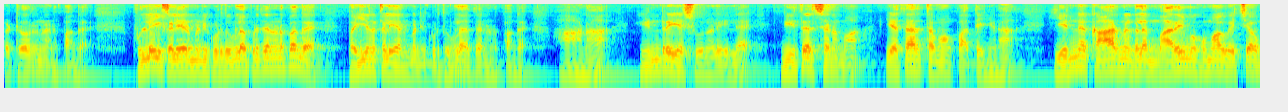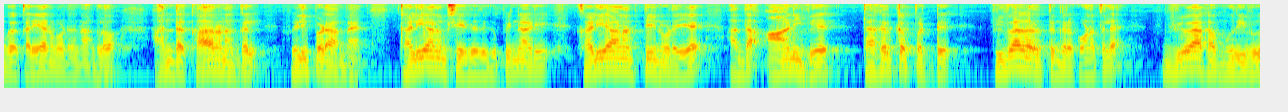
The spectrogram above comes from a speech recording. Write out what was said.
பெற்றோரும் நினைப்பாங்க. பிள்ளையை கல்யாணம் பண்ணி கொடுத்தவங்களும் அப்படி தான் நினைப்பாங்க. பையனை கல்யாணம் பண்ணி கொடுத்தவங்களும் அதுதான் நினைப்பாங்க. ஆனால் இன்றைய சூழ்நிலையில் நிதர்சனமாக யதார்த்தமாக பார்த்தீங்கன்னா என்ன காரணங்களை மறைமுகமாக வச்சு அவங்க கல்யாணம் பண்ணினாங்களோ அந்த காரணங்கள் வெளிப்படாமல் கல்யாணம் செய்ததுக்கு பின்னாடி கல்யாணத்தினுடைய அந்த ஆணி வேர் தகர்க்கப்பட்டு விவாகரத்துங்கிற கோணத்தில் விவாக முறிவு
